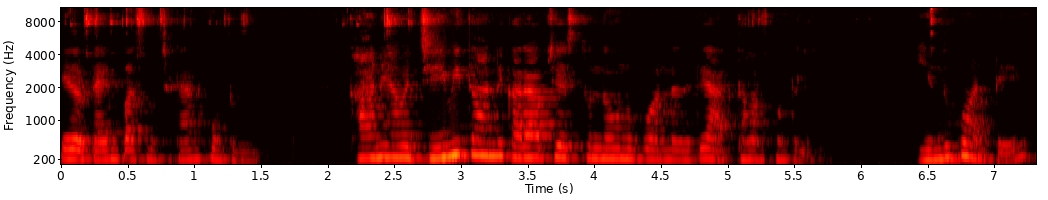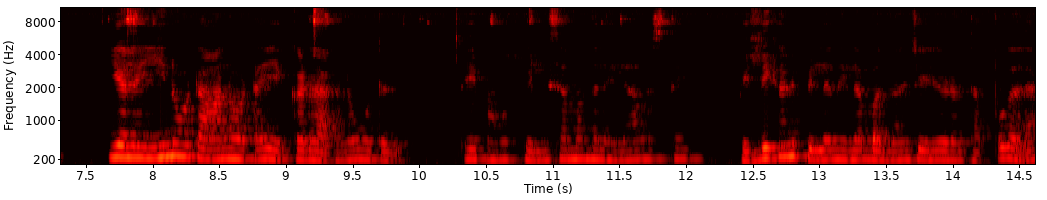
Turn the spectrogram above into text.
ఏదో టైం పాస్ అనుకుంటున్నావు కానీ ఆమె జీవితాన్ని ఖరాబ్ చేస్తున్నావు నువ్వు అన్నది అర్థం అనుకుంటలేదు. ఎందుకు అంటే ఇలా ఈ నోట ఆ నోట ఎక్కడ దాకానో పోతుంది. రేపు ఆమె పెళ్ళి సంబంధాలు ఎలా వస్తాయి? పెళ్ళి కానీ పిల్లల్ని ఇలా బదనాం చేయడం తప్పు కదా?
